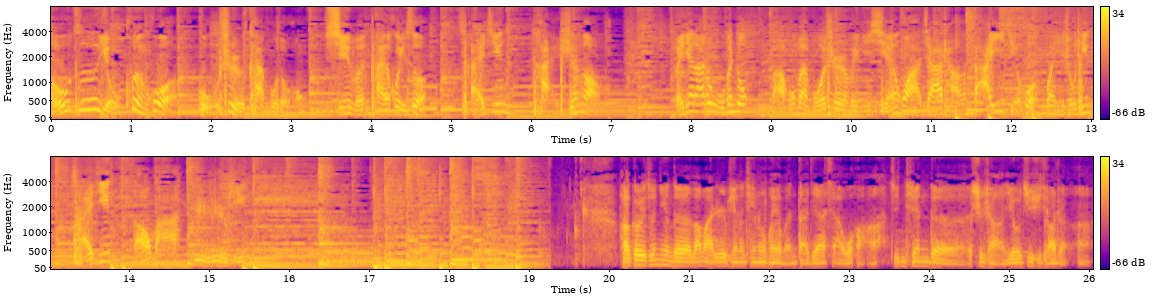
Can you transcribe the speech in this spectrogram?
投资有困惑，股市看不懂，新闻太晦涩，财经太深奥。每天拿出五分钟，马洪曼博士为您闲话家常，答疑解惑。欢迎收听《财经老马日日评》。好，各位尊敬的老马日日评的听众朋友们，大家下午好啊！今天的市场又继续调整啊！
